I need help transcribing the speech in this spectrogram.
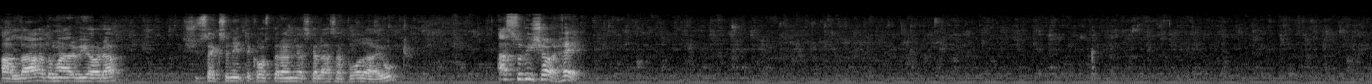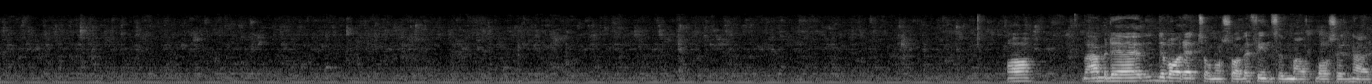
Alla de här vi gör det. 26,90 kostar den. Jag ska läsa på, det har jag gjort. Alltså vi kör, hej! Ja, nej, men det, det var rätt som de sa. Det finns en maltbas i den här.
